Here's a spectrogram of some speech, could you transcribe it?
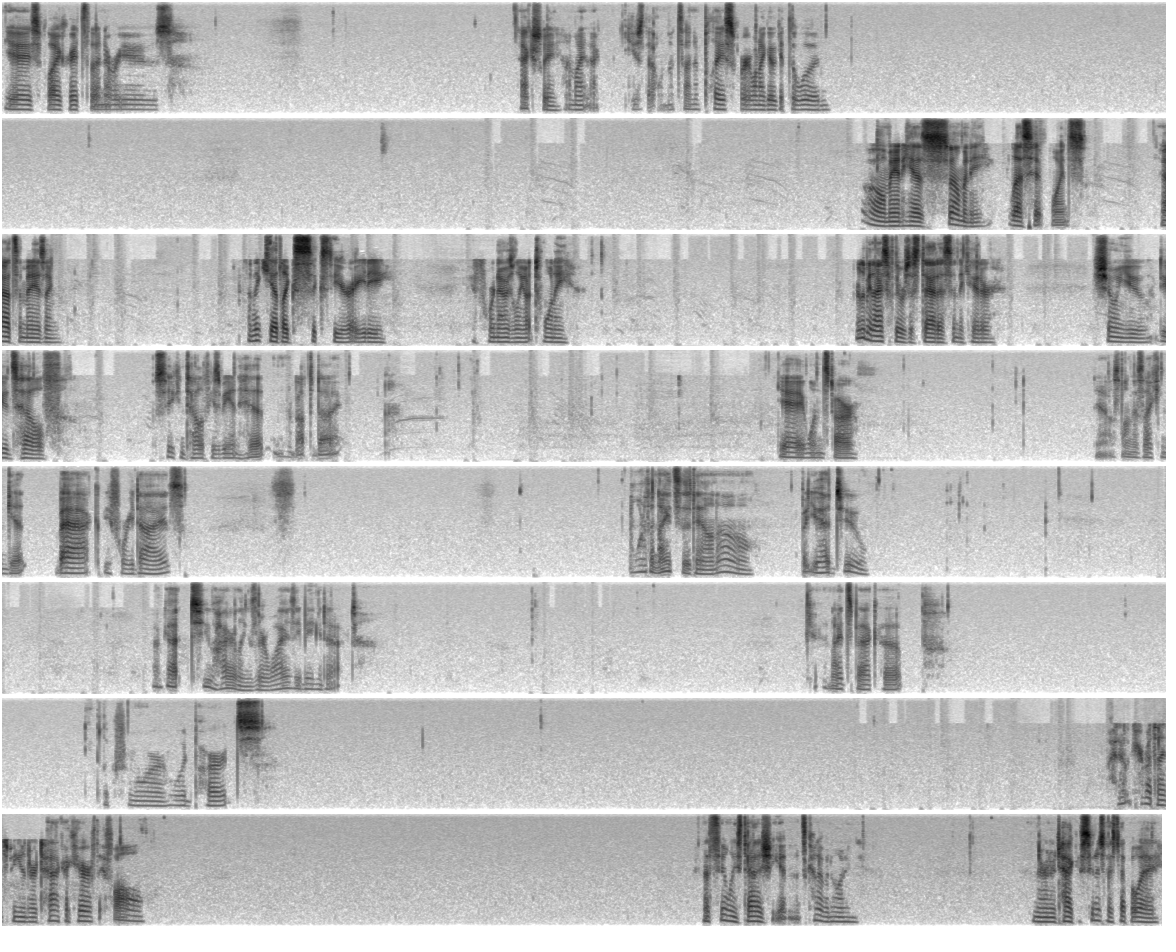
Yay, supply crates that I never use. Actually, I might not use that one. That's on a place where when I go get the wood. Oh man, he has so many less hit points. That's amazing. I think he had like 60 or 80 before now he's only got 20. Really be nice if there was a status indicator showing you dude's health so you can tell if he's being hit and about to die. Yay, one star. Now, as long as I can get back before he dies. One of the knights is down. Oh, but you had two. I've got two hirelings there. Why is he being attacked? Okay, knight's back up. Need to look for more wood parts. I don't care about the knights being under attack. I care if they fall. That's the only status you get, and it's kind of annoying. And they're in attack as soon as I step away.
